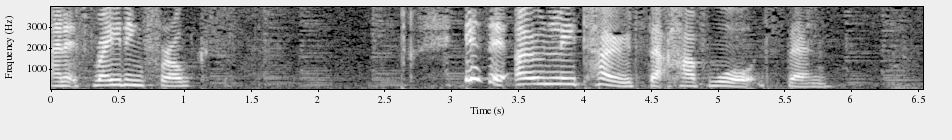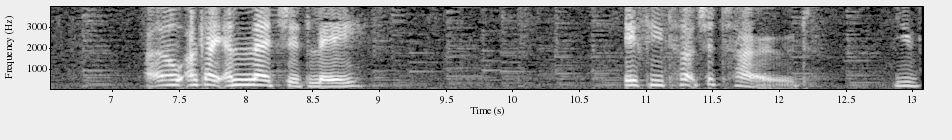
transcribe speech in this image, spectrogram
And it's raining frogs. Is it only toads that have warts then? Oh, okay, allegedly, if you touch a toad, you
